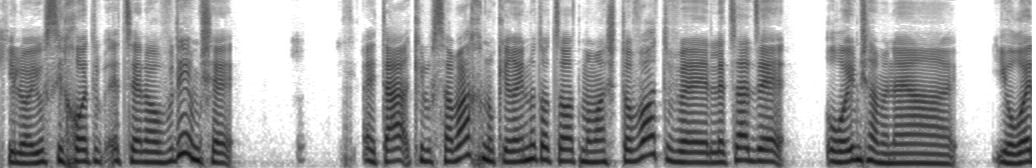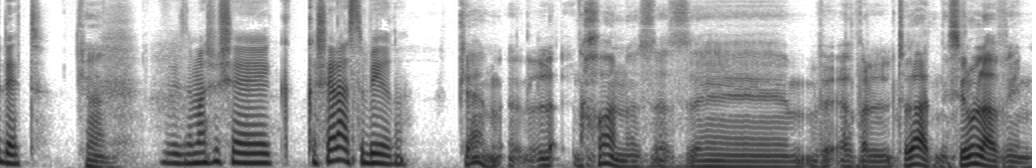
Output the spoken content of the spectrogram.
כאילו היו שיחות אצל העובדים שהייתה, כאילו שמחנו כי ראינו תוצאות ממש טובות ולצד זה רואים שהמניה יורדת כן, וזה משהו שקשה להסביר. כן, לא- נכון, אז, אז אה, ו- אבל את יודעת, ניסינו להבין.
